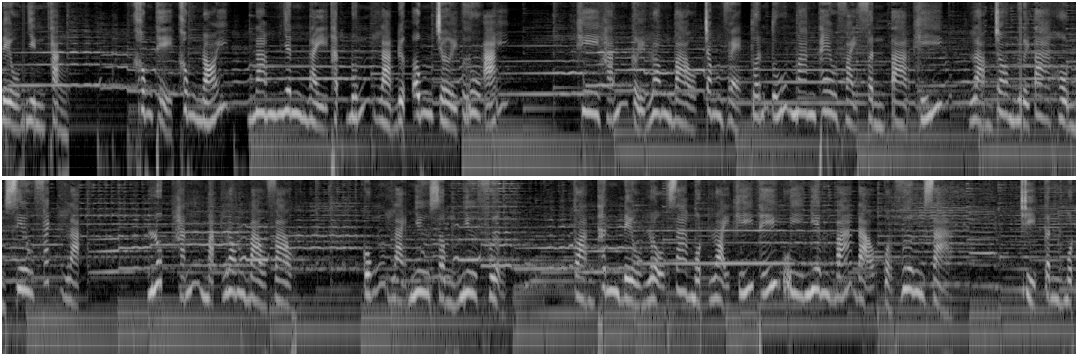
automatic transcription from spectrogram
đều nhìn thẳng. Không thể không nói, Nam nhân này thật đúng là được ông trời ưu ái. Khi hắn cởi long bào trong vẻ tuấn tú mang theo vài phần tà khí, Làm cho người ta hồn siêu phách lạc. Lúc hắn mặc long bào vào, Cũng lại như rồng như phượng. Toàn thân đều lộ ra một loại khí thế uy nghiêm bá đạo của vương giả. Chỉ cần một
